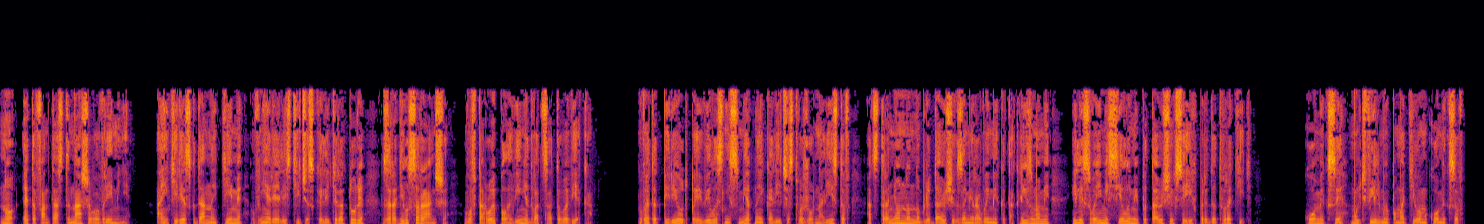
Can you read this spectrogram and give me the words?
Но это фантасты нашего времени, а интерес к данной теме в нереалистической литературе зародился раньше, во второй половине XX века. В этот период появилось несметное количество журналистов, отстраненно наблюдающих за мировыми катаклизмами или своими силами пытающихся их предотвратить. Комиксы, мультфильмы по мотивам комиксов,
